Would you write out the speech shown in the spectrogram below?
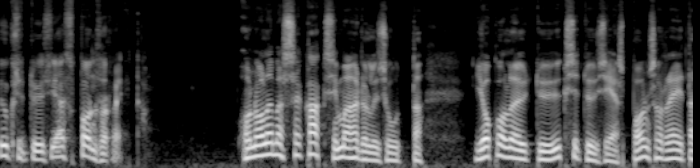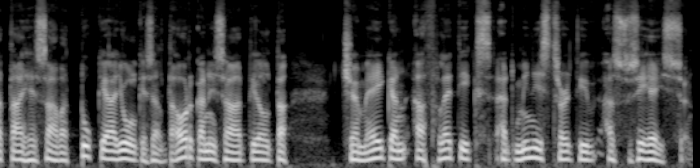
yksityisiä sponsoreita. On olemassa kaksi mahdollisuutta. Joko löytyy yksityisiä sponsoreita tai he saavat tukea julkiselta organisaatiolta Jamaican Athletics Administrative Association.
